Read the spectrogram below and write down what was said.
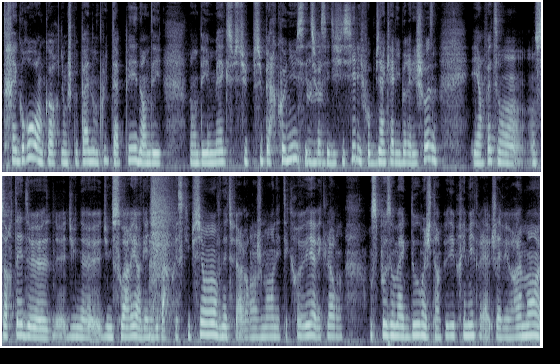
très gros encore, donc je peux pas non plus taper dans des dans des mecs super connus, c'est tu vois, mhm. c'est difficile, il faut bien calibrer les choses. Et en fait, on, on sortait d'une d'une soirée organisée par prescription, on venait de faire le rangement, on était crevés avec leur on, on se pose au McDo, moi j'étais un peu déprimée, j'avais vraiment euh,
